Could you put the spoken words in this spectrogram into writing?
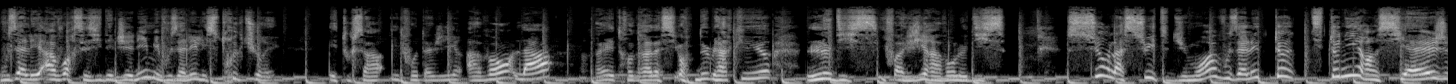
Vous allez avoir ces idées de génie, mais vous allez les structurer. Et tout ça, il faut agir avant la rétrogradation de Mercure, le 10. Il faut agir avant le 10 sur la suite du mois, vous allez tenir un siège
